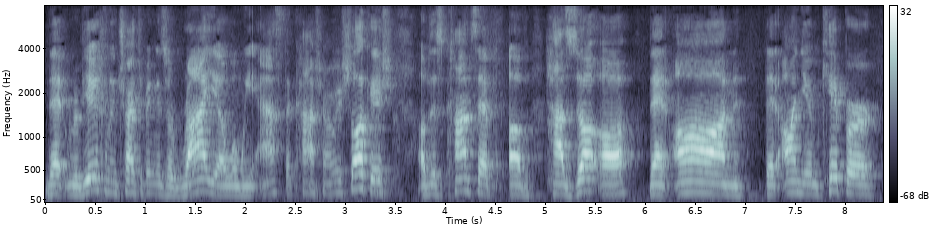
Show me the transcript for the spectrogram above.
that Rabbi Yechanan tried to bring as a raya when we asked the Kasha and Rish Lakish of this concept of haza'ah that on that on Yom Kippur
